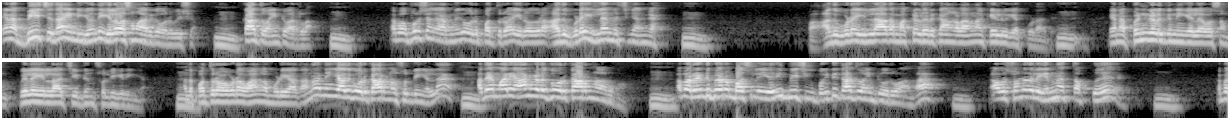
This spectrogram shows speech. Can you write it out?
ஏன்னா பீச் தான் இன்னைக்கு வந்து இலவசமா இருக்க ஒரு விஷயம். காத்து வாங்கிட்டு வரலாம். அப்போ புருஷன்காரனுக்கு ஒரு பத்து ரூபா இருபது ரூபா அது கூட இல்லைன்னு வச்சுக்கோங்க. அது கூட இல்லாத மக்கள் இருக்காங்களான்னா கேள்வி கேட்கக்கூடாது. ஏன்னா பெண்களுக்கு நீங்க இலவசம் விலை இல்லா சீட்டுன்னு சொல்லிக்கிறீங்க. அந்த பத்து ரூபா கூட வாங்க முடியாதானா நீங்க அதுக்கு ஒரு காரணம் சொல்றீங்கல்ல? அதே மாதிரி ஆண்களுக்கும் ஒரு காரணம் இருக்கும். அப்ப ரெண்டு பேரும் பஸ்ல ஏறி பீச்சுக்கு போயிட்டு காத்து வாங்கிட்டு வருவாங்க. அவர் சொன்னதுல என்ன தப்பு? அப்ப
